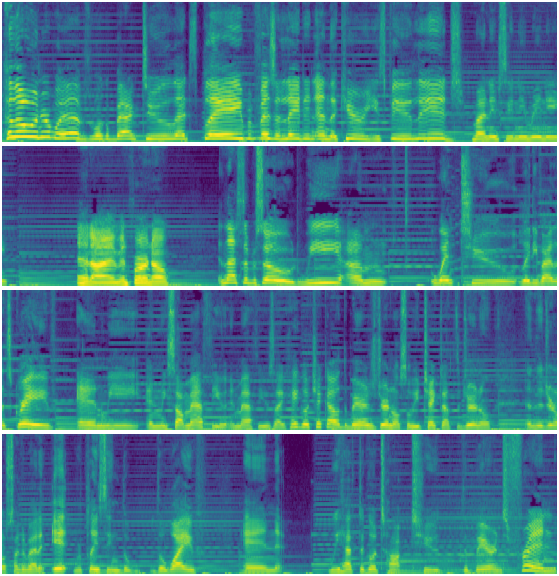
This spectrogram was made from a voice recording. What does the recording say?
Hello interwebs! Welcome back to Let's Play Professor Layton and the Curious Village. My name's SkiniMini. And I'm Inferno. In last episode, we um went to Lady Violet's grave and we and we saw Matthew and Matthew was like, "Hey, go check out the Baron's journal." So we checked out the journal and the journal's talking about it replacing the the wife and we have to go talk to the Baron's friend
